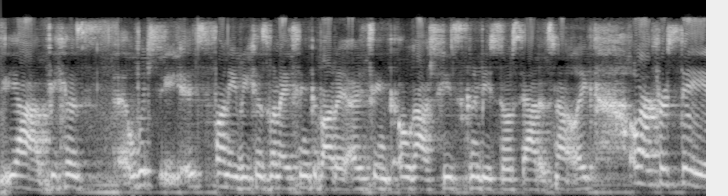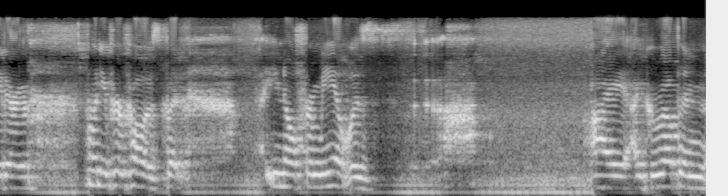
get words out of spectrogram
yeah, because which it's funny because when I think about it, I think, oh gosh, he's going to be so sad. It's not like, oh, our first date or when he proposed, but you know, for me, it was. I, I grew up in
